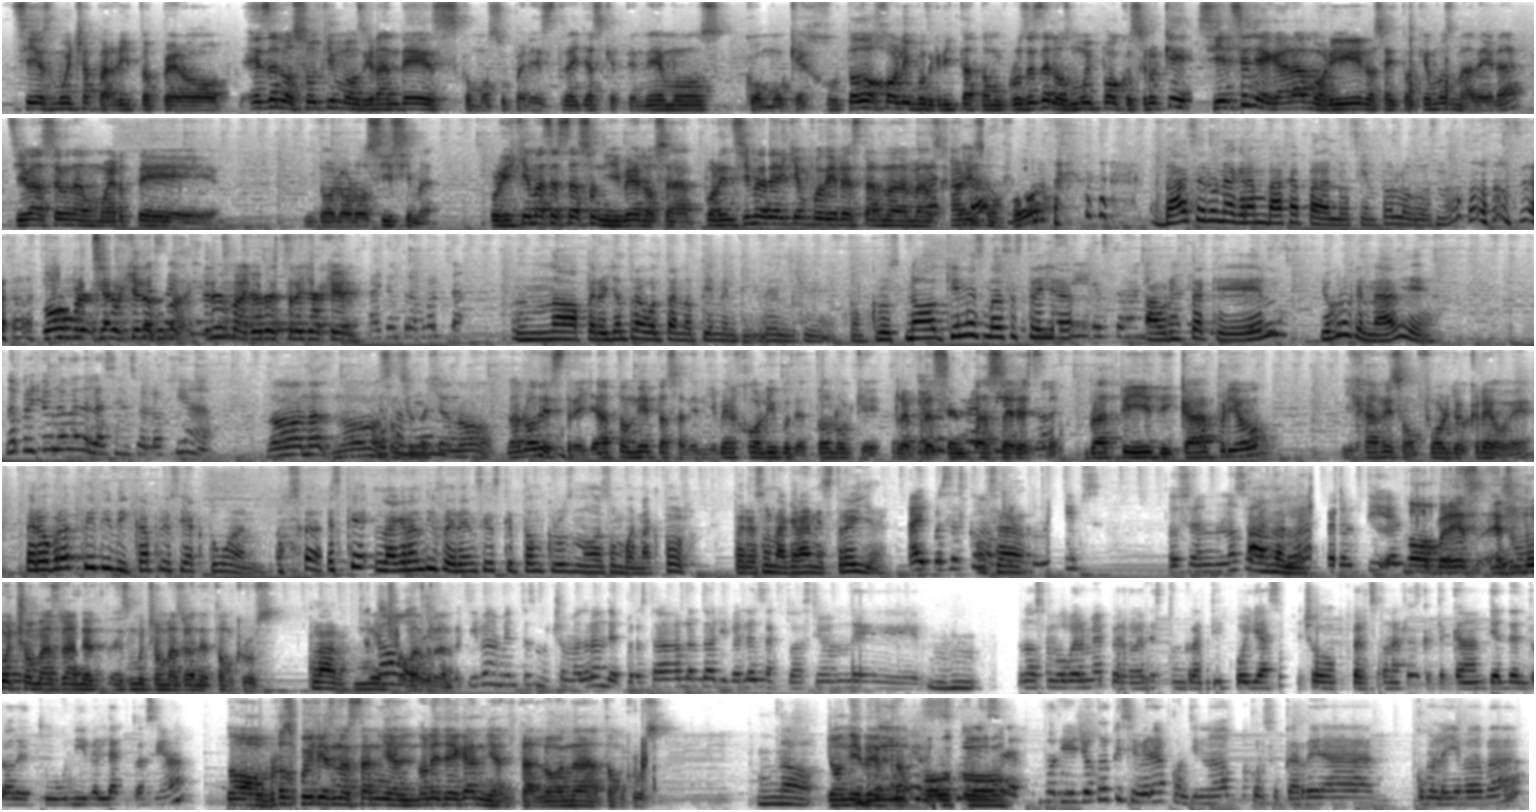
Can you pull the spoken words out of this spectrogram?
Sí, es muy chaparrito, pero es de los últimos grandes como superestrellas que tenemos, como que todo Hollywood grita a Tom Cruise, es de los muy pocos. Creo que si él se llegara a morir, o sea, y toquemos madera, sí va a ser una muerte dolorosísima. Porque ¿quién más está a su nivel? O sea, por encima de él, ¿quién pudiera estar nada más? Harrison Ford. Va a ser una gran baja para los cientólogos, ¿no? O sea, No, pero en serio, ¿quién es, una- quién es mayor estrella que él? Hay otra vuelta. No, pero John Travolta no tiene el nivel que Tom Cruise. No, ¿quién es más estrella Sí, ahorita que él? Yo creo que nadie. No, pero yo hablaba de la cienciología. No, no, no, sociología no. Hablo de estrellato, neta, o sea, de nivel Hollywood, de todo lo que representa Brad ser Pitt, estrella. ¿no? Brad Pitt, DiCaprio y Harrison Ford, yo creo, ¿eh? Pero Brad Pitt y DiCaprio sí actúan. O sea, es que la gran diferencia es que Tom Cruise no es un buen actor, pero es una gran estrella. Ay, pues es como O sea- Keanu Reeves. O sea, no actuar, pero el, el No, pero es, es mucho más grande, es mucho más grande Tom Cruise. Claro. Mucho no, más grande. definitivamente es mucho más grande, pero estaba hablando a niveles de actuación de, no sé moverme, pero eres un gran tipo y has hecho personajes que te quedan bien dentro de tu nivel de actuación. No, Bruce Willis no está ni al, no le llega ni al talón a Tom Cruise. No. Johnny Depp Sí, tampoco. Yo creo que si hubiera continuado con su carrera como la llevaba,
